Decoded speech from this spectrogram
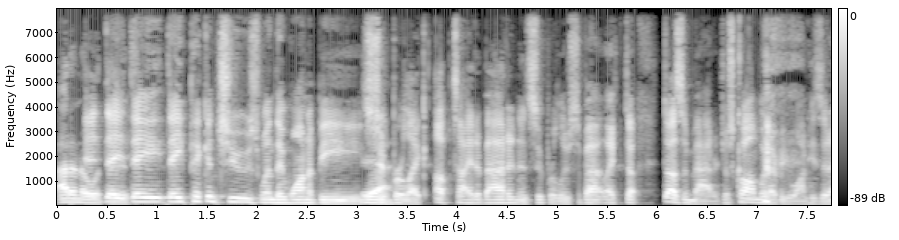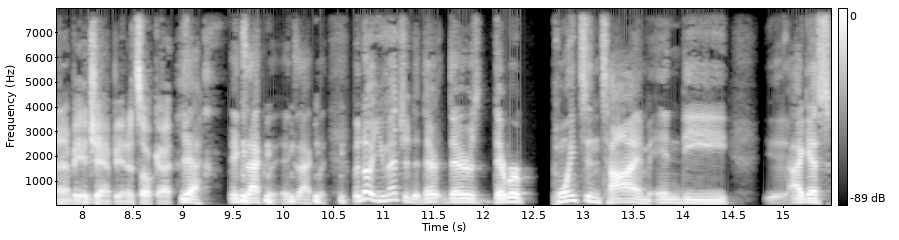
I don't know Uh, what they they they pick and choose when they want to be Yeah. super like uptight about it and super loose about it. Like do- doesn't matter. Just call him whatever you want. He's an NBA champion. It's okay. Yeah, exactly, exactly. but no, you mentioned it. There, there's there were points in time in the, eh, I guess,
